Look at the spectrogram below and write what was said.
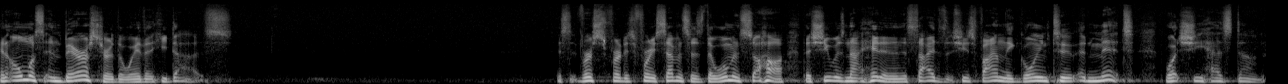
and almost embarrass her the way that he does. Verse 47 says, The woman saw that she was not hidden and decides that she's finally going to admit what she has done.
